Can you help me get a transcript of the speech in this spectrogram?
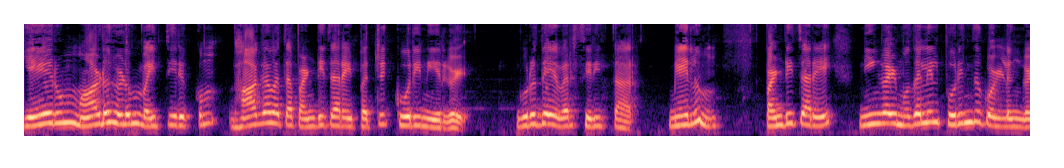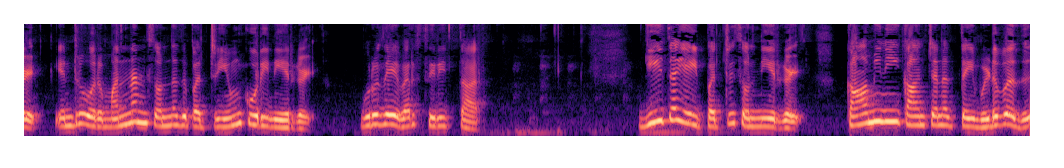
ஏரும் மாடுகளும் வைத்திருக்கும் பாகவத பண்டிதரை பற்றி கூறினீர்கள். குருதேவர் சிரித்தார். மேலும் பண்டிதரே நீங்கள் முதலில் புரிந்து கொள்ளுங்கள் என்று ஒரு மன்னன் சொன்னது பற்றியும் கூறினீர்கள். குருதேவர் சிரித்தார். கீதையை பற்றி சொன்னீர்கள். காமினி காஞ்சனத்தை விடுவது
